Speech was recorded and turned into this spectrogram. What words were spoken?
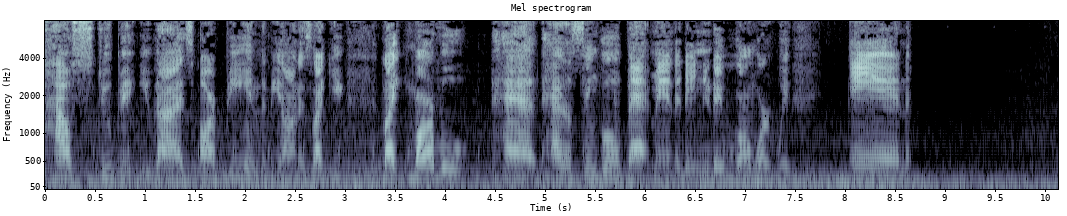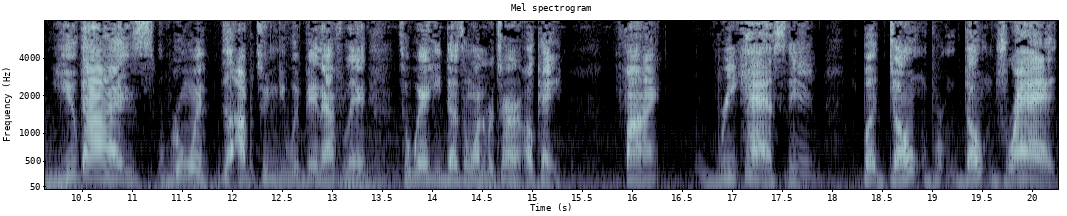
how stupid you guys are being to be honest like you like marvel had had a single batman that they knew they were going to work with and you guys ruined the opportunity with ben affleck to where he doesn't want to return. Okay fine. Recast then. But don't don't drag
